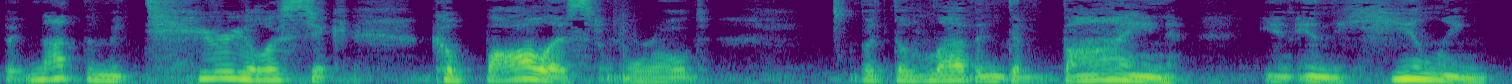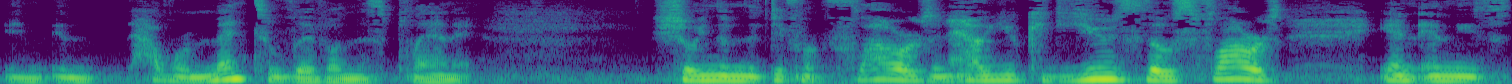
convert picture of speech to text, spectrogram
but not the materialistic Kabbalist world, but the love and divine in, in the healing, in, in how we're meant to live on this planet. Showing them the different flowers and how you could use those flowers and, and these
